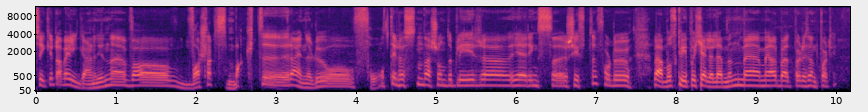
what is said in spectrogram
sikkert av velgerne dine, hva, hva, slags makt eh, regner du å få til høsten dersom det blir regjeringsskifte? Får du være med å skli på kjellerlemmen med, med Arbeiderpartiet og Senterpartiet?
